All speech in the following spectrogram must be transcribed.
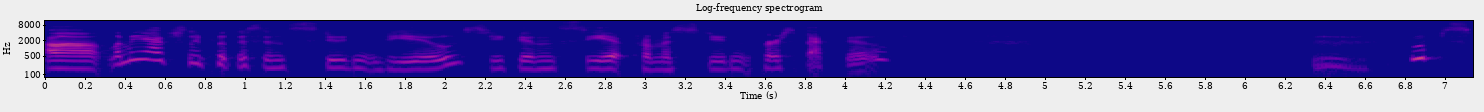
Uh, let me actually put this in student view so you can see it from a student perspective. Oops.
